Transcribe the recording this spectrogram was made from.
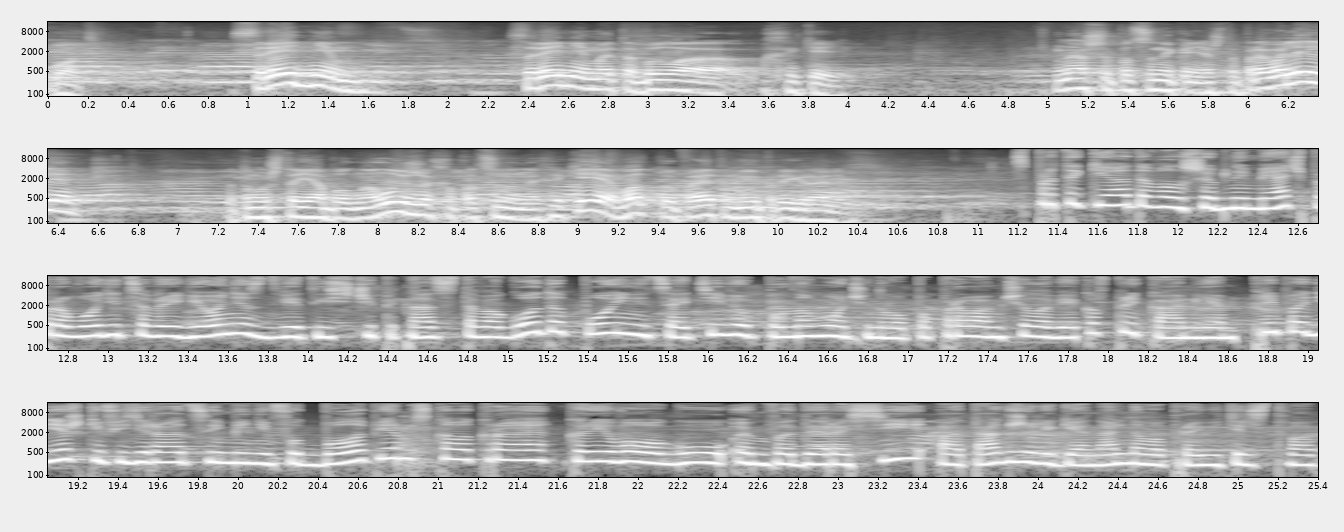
Вот. Средним, средним это было хоккей. Наши пацаны, конечно, провалили, потому что я был на лыжах, а пацаны на хоккее, вот поэтому и проиграли. Спартакиада «Волшебный мяч» проводится в регионе с 2015 года по инициативе уполномоченного по правам человека в Прикамье при поддержке Федерации мини-футбола Пермского края, Краевого ГУ МВД России, а также регионального правительства.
